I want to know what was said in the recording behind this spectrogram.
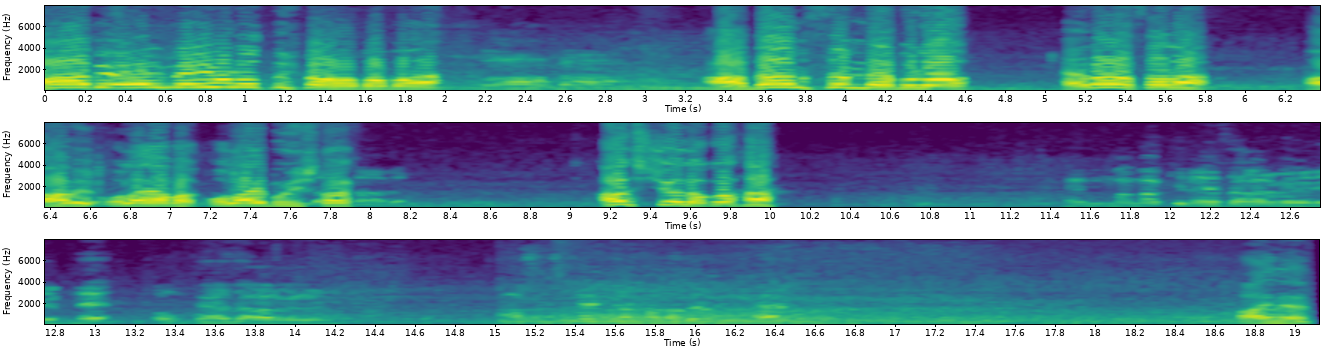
Abi ölmeyi unutmuş be o baba. Ah be. Adamsın be bro. Helal sana. Abi olaya bak. Olay bu işler. Az şöyle go. Ha. Hem ma- makineye zarar verelim ne oltaya zarar verelim. Asistan yakaladım. Hem Aynen.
